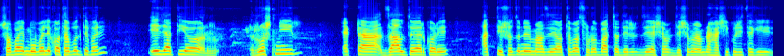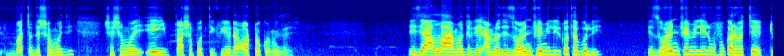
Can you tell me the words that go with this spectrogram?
সবাই মোবাইলে কথা বলতে পারি, এই জাতীয় রশ্মির একটা জাল তৈরি করে আত্মীয় স্বজনের মাঝে অথবা ছোট বাচ্চাদের যে সময় আমরা হাসি খুশি থাকি, বাচ্চাদের সময় দিই সে সময় এই পার্শ্ব প্রতিক্রিয়াটা অটো কমে যায়। এই যে আল্লাহ আমাদেরকে, আমরা যে জয়েন্ট ফ্যামিলির কথা বলি, এই জয়েন্ট ফ্যামিলির উপকার হচ্ছে একটু।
